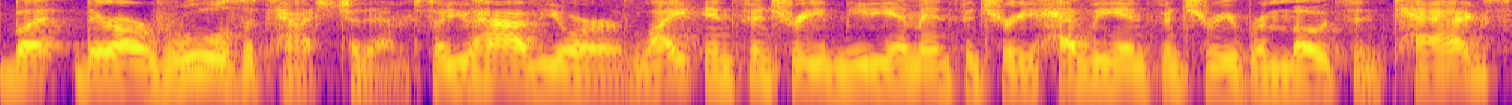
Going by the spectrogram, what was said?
but there are rules attached to them. So you have your light infantry, medium infantry, heavy infantry, remotes, and tags.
